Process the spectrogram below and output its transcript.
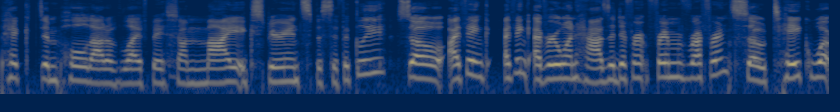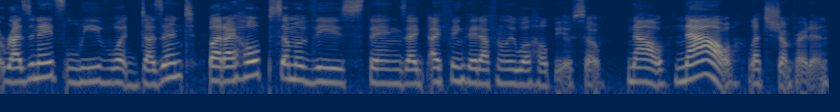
picked and pulled out of life based on my experience specifically. So, I think I think everyone has a different frame of reference, so take what resonates, leave what doesn't. But I hope some of these things I I think they definitely will help you. So, now, now let's jump right in.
